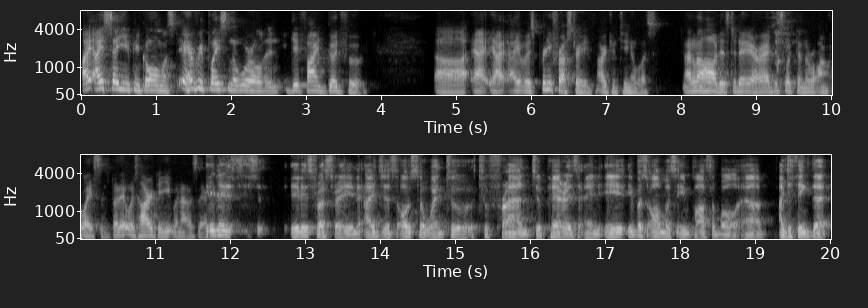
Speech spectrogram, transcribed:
I, I, say you can go almost every place in the world and get, find good food. Uh, I, I, it was pretty frustrating. Argentina was. I don't know how it is today, or I just looked in the wrong places. But it was hard to eat when I was there. It is. It is frustrating. I just also went to to France, to Paris, and it, it was almost impossible. Uh, I just think that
